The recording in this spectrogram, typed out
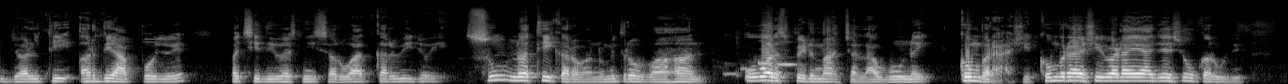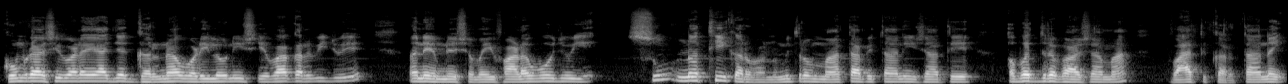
જળથી અર્ધ્ય આપવો જોઈએ. પછી દિવસની શરૂઆત કરવી જોઈએ. શું નથી કરવાનું? મિત્રો, વાહન ઓવર સ્પીડમાં ચલાવવું નહીં. કુંભ રાશિ. કુંભ રાશિવાળાએ આજે શું કરવું જોઈએ? કુંભ રાશિવાળાએ આજે ઘરના વડીલોની સેવા કરવી જોઈએ અને એમને સમય ફાળવવો જોઈએ. શું નથી કરવાનું? મિત્રો માતા પિતાની સાથે અભદ્ર ભાષામાં વાત કરતા નહીં.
